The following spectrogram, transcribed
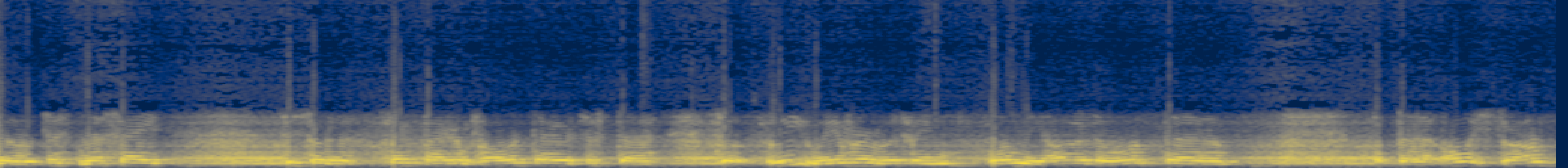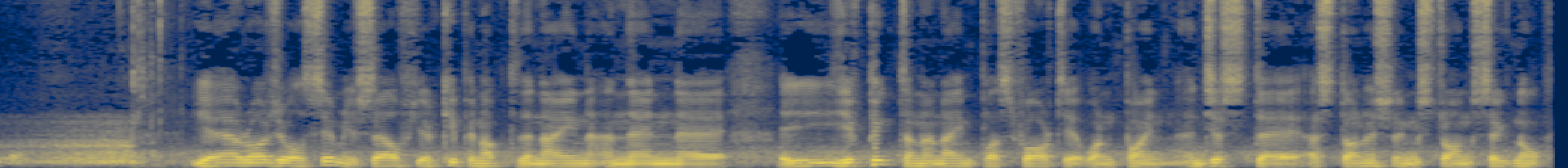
you know, just this side, just sort of flick back and forward there, just, uh, so we waver between one and the other at the uh, but uh, always strong. Yeah, Roger. Well, same yourself. You're keeping up to the nine, and then uh, you've picked on a nine plus forty at one point, and just uh, astonishing strong signal.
